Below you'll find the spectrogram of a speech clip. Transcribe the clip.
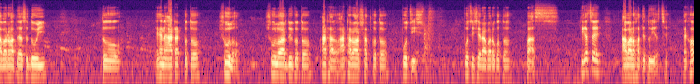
আবারও হাতে আছে দুই। তো এখানে আট আট কত? ষোলো। ষোলো আর দুই কত? আঠারো। আঠারো আর সাত কত? পঁচিশ। পঁচিশের আবারও কত? পাঁচ। ঠিক আছে? আবারও হাতে দুই আছে। দেখো,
